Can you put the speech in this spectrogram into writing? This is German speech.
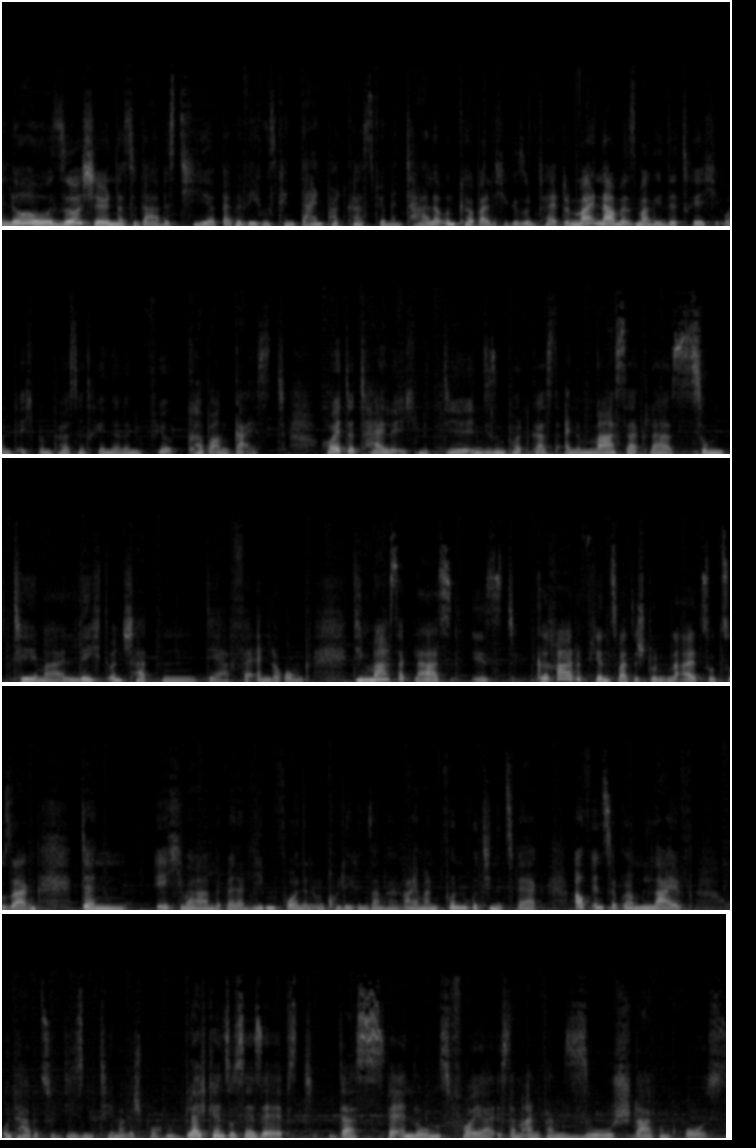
Hallo, so schön, dass du da bist hier bei Bewegungskind, dein Podcast für mentale und körperliche Gesundheit. Mein Name ist Marie Dittrich und ich bin Personal Trainerin für Körper und Geist. Heute teile ich mit dir in diesem Podcast eine Masterclass zum Thema Licht und Schatten der Veränderung. Die Masterclass ist gerade 24 Stunden alt sozusagen, denn ich war mit meiner lieben Freundin und Kollegin Sandra Reimann von Routinezwerg auf Instagram live und habe zu diesem Thema gesprochen. Vielleicht kennst du es ja selbst. Das Veränderungsfeuer ist am Anfang so stark und groß.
